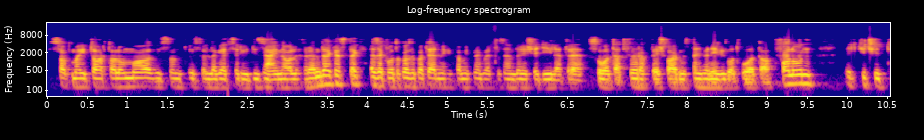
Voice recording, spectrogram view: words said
szakmai tartalommal, viszont viszonylag egyszerű dizájnnal rendelkeztek. Ezek voltak azok a termékek, amit megvett az ember, és egy életre szólt, tehát felrakta, és 30-40 évig ott volt a falon egy kicsit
